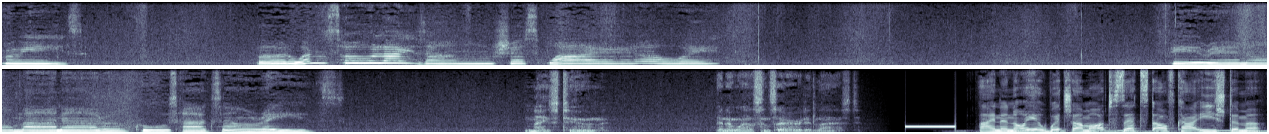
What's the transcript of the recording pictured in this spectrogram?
breeze. But one soul lies anxious, wide awake. Fearing all manner of ghouls, hags, and wraiths. Nice tune. Been a while since I heard it last. Eine neue Witcher-Mod setzt auf KI-Stimme.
